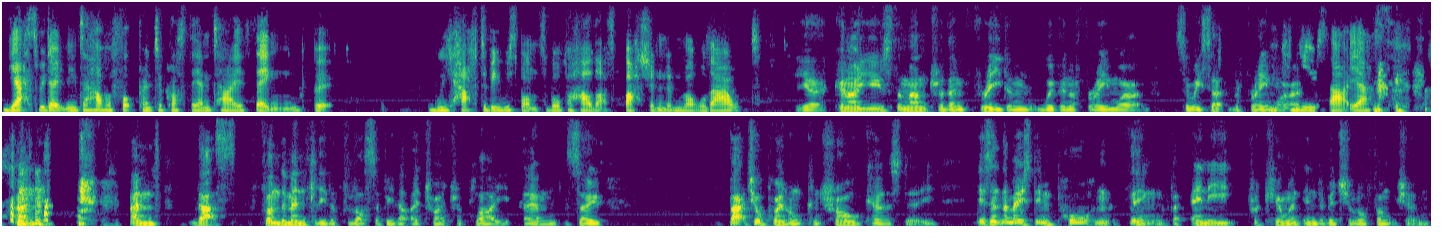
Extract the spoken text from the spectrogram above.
Yes, we don't need to have a footprint across the entire thing, but we have to be responsible for how that's fashioned and rolled out. Yeah. Can I use the mantra then freedom within a framework? So we set the framework. use that, yeah. and, and that's fundamentally the philosophy that I try to apply. Um, so back to your point on control, Kirsty, isn't the most important thing for any procurement individual or function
